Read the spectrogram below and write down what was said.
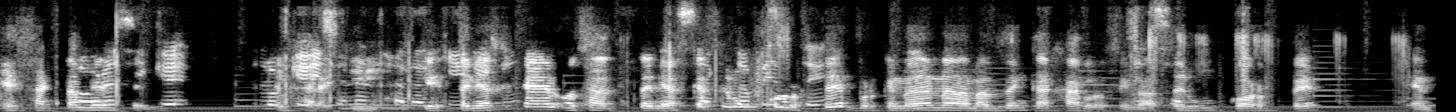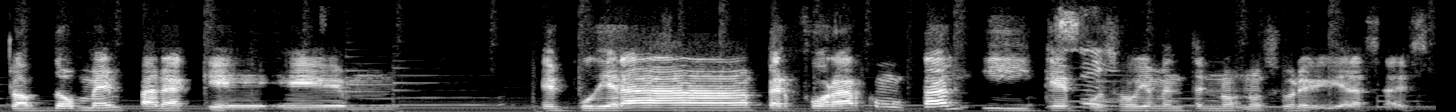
Exactamente. que lo que dicen el tenías que, o sea, tenías que hacer un corte, porque no era nada más de encajarlo, sino hacer un corte en tu abdomen para que em, eh, pudiera perforar como tal y que pues obviamente no, no sobrevivieras a eso.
